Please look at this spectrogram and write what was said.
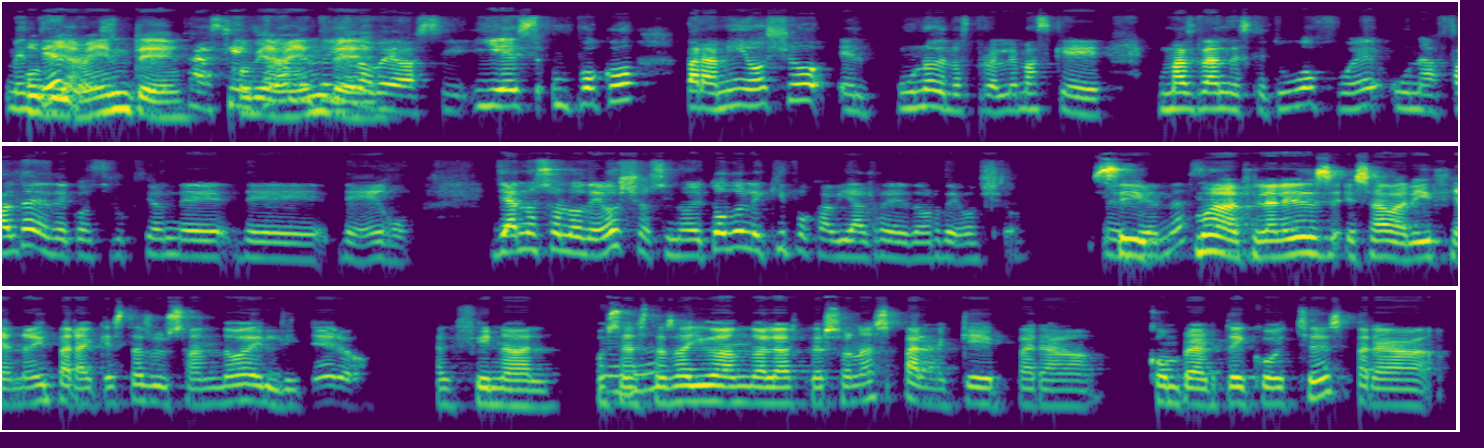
Obviamente, obviamente. Yo lo veo así. Y es un poco, para mí, Osho, el, uno de los problemas que, más grandes que tuvo fue una falta de deconstrucción de, ego. Ya no solo de Osho, sino de todo el equipo que había alrededor de Osho. sí, bueno, al final es esa avaricia, ¿no? ¿Y para qué estás usando el dinero? Al final. O sea, estás ayudando a las personas para qué? Para comprarte coches, para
